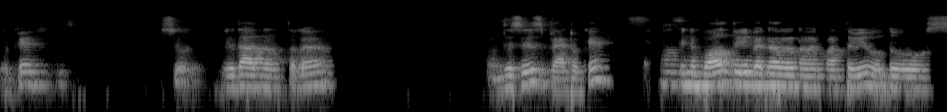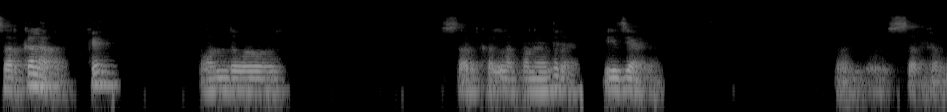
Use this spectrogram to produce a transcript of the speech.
ಓಕೆ ಸೊ ಇದಾದ ನಂತರ ದಿಸ್ ಇಸ್ ಬ್ಯಾಟ್ ಓಕೆ ಇನ್ನು ಬಾಲ್ ತೆಗಿಬೇಕಾದ್ರೆ ನಾವೇನ್ ಮಾಡ್ತೀವಿ ಒಂದು ಸರ್ಕಲ್ ಹಾಕೋಣ ಓಕೆ ಒಂದು ಸರ್ಕಲ್ ಹಾಕೋಣ ಅಂದ್ರೆ ಈಸಿ ಆಗುತ್ತೆ ಒಂದು ಸರ್ಕಲ್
